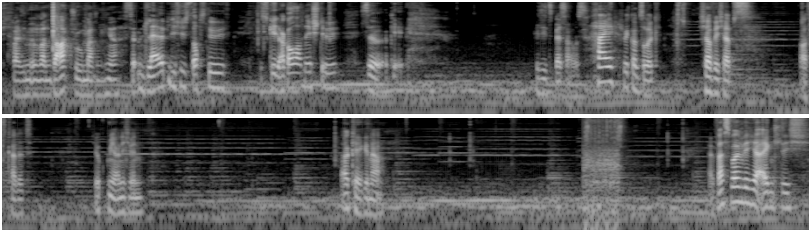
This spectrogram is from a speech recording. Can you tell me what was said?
Ich weiß nicht, irgendwann Darkroom machen hier. So unglaublich ist das, du. Das geht ja gar nicht, du. So, okay. Hier sieht's besser aus. Hi, willkommen zurück. Ich hoffe, ich hab's rausgekattet. Juckt mir auch nicht, wenn... Okay, genau. Was wollen wir hier eigentlich...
